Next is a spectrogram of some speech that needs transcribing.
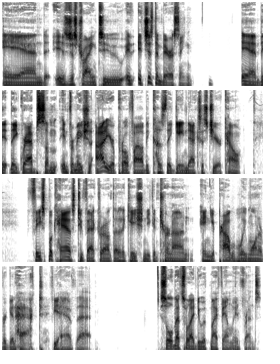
and is just trying to it, it's just embarrassing and they, they grab some information out of your profile because they gained access to your account facebook has two-factor authentication you can turn on and you probably won't ever get hacked if you have that so that's what i do with my family and friends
